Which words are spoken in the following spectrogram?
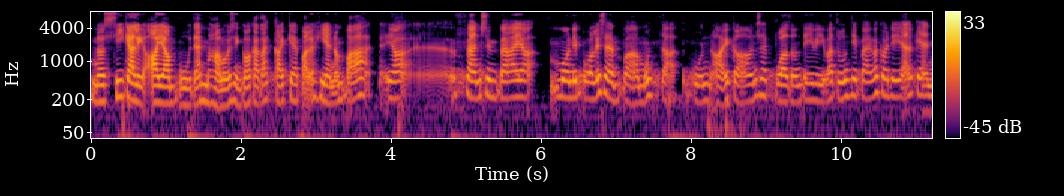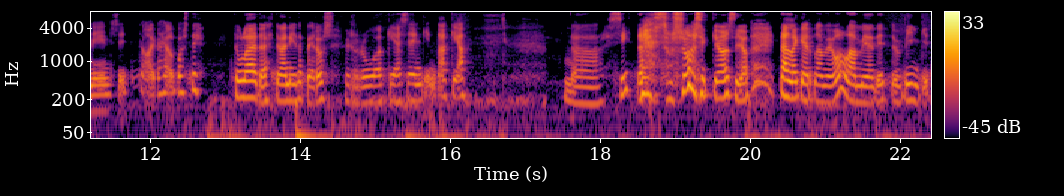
no sikäli ajan puute, mä haluaisin kokata kaikkea paljon hienompaa ja fänsympää ja monipuolisempaa, mutta kun aika on se puoli tuntia viiva tunti päiväkodin jälkeen, niin sitten aika helposti tulee tehtyä niitä perusruokia senkin takia. No, sitten sun suosikkiosio. Tällä kertaa me ollaan mietitty vinkit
